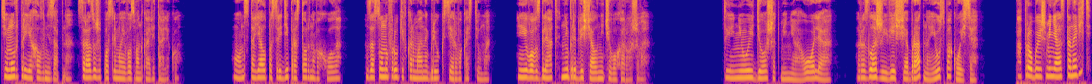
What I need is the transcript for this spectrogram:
Тимур приехал внезапно, сразу же после моего звонка Виталику. Он стоял посреди просторного холла, засунув руки в карманы брюк серого костюма. И его взгляд не предвещал ничего хорошего. «Ты не уйдешь от меня, Оля. Разложи вещи обратно и успокойся». «Попробуешь меня остановить?»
